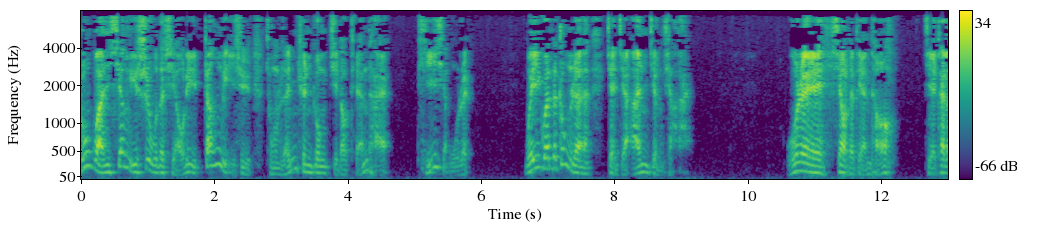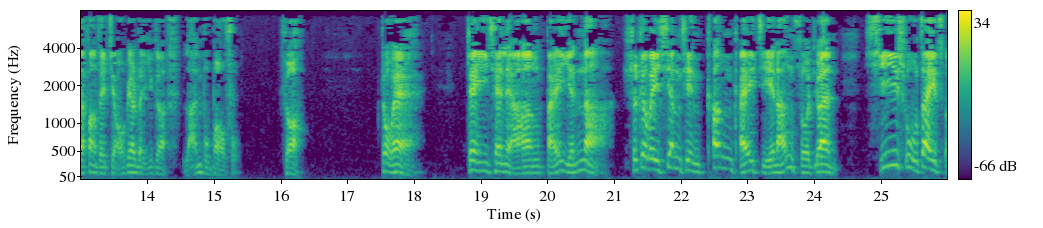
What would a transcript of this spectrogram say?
主管乡里事务的小吏张礼旭从人群中挤到前台，提醒吴瑞。围观的众人渐渐安静下来。吴瑞笑着点头，解开了放在脚边的一个蓝布包袱，说：“诸位，这一千两白银呐，是各位乡亲慷慨解囊所捐，悉数在此，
